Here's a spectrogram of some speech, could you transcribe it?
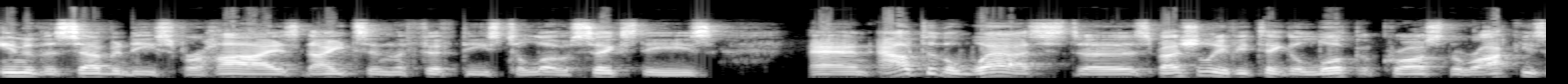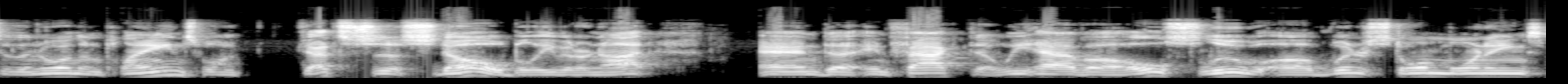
into the 70s for highs, nights in the 50s to low 60s. And out to the west, uh, especially if you take a look across the Rockies of the Northern Plains, well, that's uh, snow, believe it or not. And uh, in fact, uh, we have a whole slew of winter storm warnings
